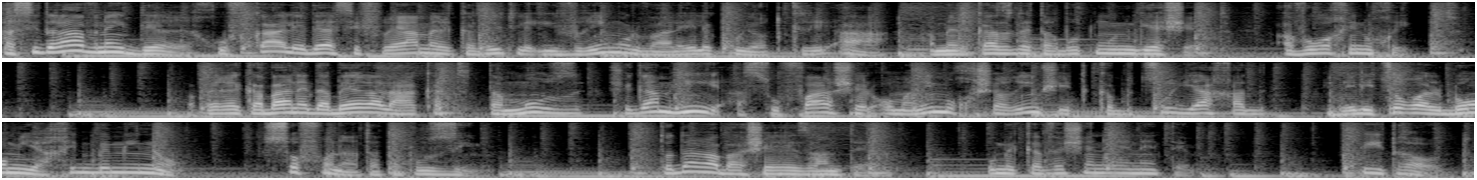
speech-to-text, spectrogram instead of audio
הסדרה אבני דרך הופקה על ידי הספרייה המרכזית לעיוורים ולבעלי לקויות קריאה, המרכז לתרבות מונגשת, עבור החינוכית. בפרק הבא נדבר על להקת תמוז, שגם היא אסופה של אומנים מוכשרים שהתקבצו יחד כדי ליצור אלבום יחיד במינו, סוף עונת התפוזים. תודה רבה שהאזנתם, ומקווה שנהנתם. להתראות.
